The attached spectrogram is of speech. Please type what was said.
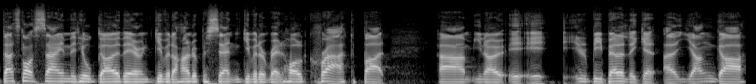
that's not saying that he'll go there and give it 100% and give it a red hot crack, but um, you know, it, it, would be better to get a younger,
